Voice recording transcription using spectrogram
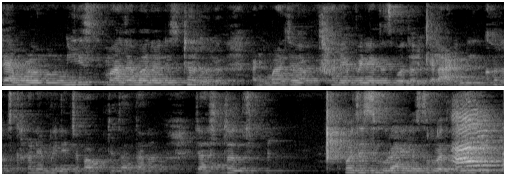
त्यामुळं मी माझ्या मनानेच ठरवलं आणि माझ्या खाण्यापिण्यातच बदल केला. आणि मी खरंच खाण्यापिण्याच्या बाबतीत आता ना जास्तच पॉझिटिव्ह राहायला सुरुवात केली.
